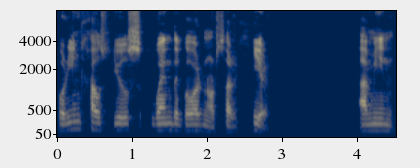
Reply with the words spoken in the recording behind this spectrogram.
for in-house use when the governors are here. I mean,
